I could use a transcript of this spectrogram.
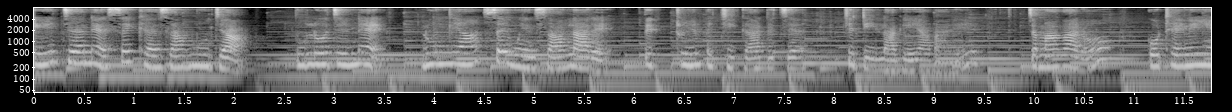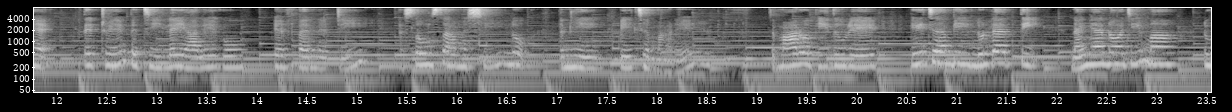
အေးချမ်းတဲ့စိတ်ခံစားမှုကြောင့်သူလိုချင်တဲ့လူများစိတ်ဝင်စားလာတဲ့ တစ်ထွင်းပတိကားတစ်ချက်ဖြစ်တည်လာခဲ့ရပါတယ်။ကျမကတော့ကိုထိန်လေးရဲ့တစ်ထွင်းပတိလက်ရာလေးကို infinity အဆုံးအစမရှိလို့အမည်ပေးချင်ပါတယ်။ကျမတို့ပြည်သူတွေအေးချမ်းပြီးလွတ်လပ်သည့်နိုင်ငံတော်ကြီးမှာလူ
